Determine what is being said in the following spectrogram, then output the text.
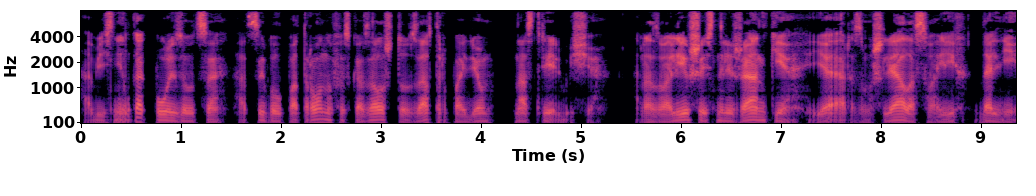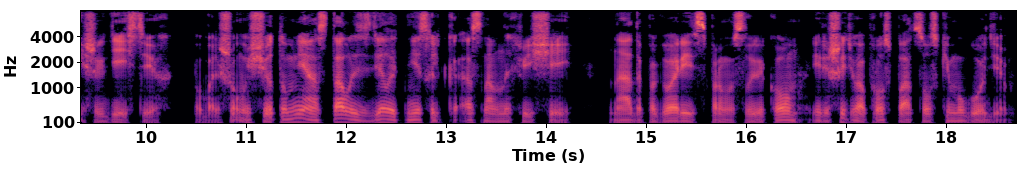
Объяснил, как пользоваться, отсыпал патронов и сказал, что завтра пойдем на стрельбище. Развалившись на лежанке, я размышлял о своих дальнейших действиях. По большому счету, мне осталось сделать несколько основных вещей. Надо поговорить с промысловиком и решить вопрос по отцовским угодьям.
